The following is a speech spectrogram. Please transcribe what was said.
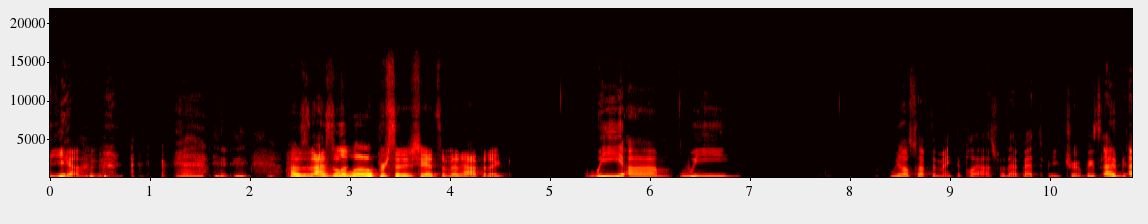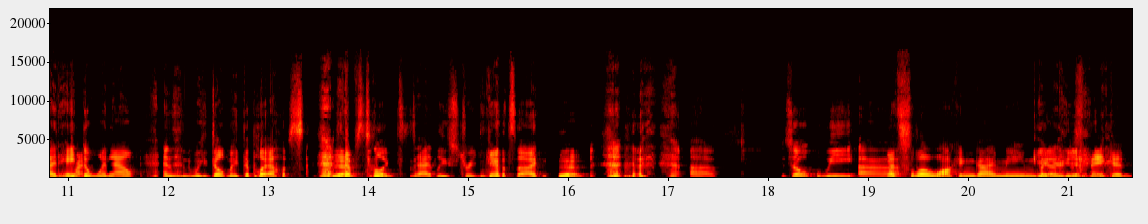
yeah. Has has a Look- low percentage chance of it happening. we um we we also have to make the playoffs for that bet to be true because I'd, I'd hate to win out and then we don't make the playoffs. Yeah. I'm still like sadly streaking outside. Yeah, uh, so we uh, that slow walking guy meme, but yeah, you're just yeah. naked.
